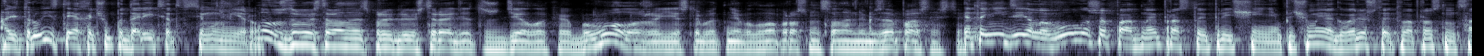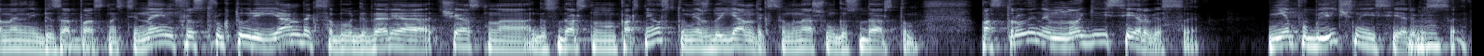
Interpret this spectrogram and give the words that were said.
альтруист, я хочу подарить это всему миру. Ну, с другой стороны, справедливости ради, это же дело как бы Воложа, если бы это не было вопрос национальной безопасности. Это не дело Воложа по одной простой причине. Почему я говорю, что это вопрос национальной безопасности? На инфраструктуре Яндекса, благодаря частно-государственному партнерству между Яндексом и нашим государством, построены многие сервисы. Не публичные сервисы. Mm-hmm.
